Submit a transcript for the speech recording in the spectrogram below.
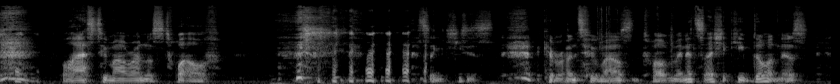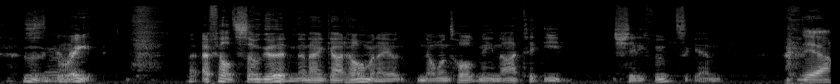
the last two mile run was 12. it's like Jesus, I can run two miles in 12 minutes. I should keep doing this. This is Mm. great. I- I felt so good, and then I got home and I no one told me not to eat shitty foods again. Yeah.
